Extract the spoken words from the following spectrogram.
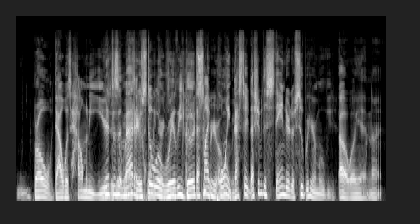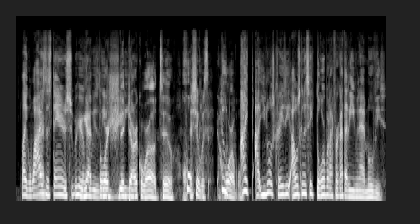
Bro, that was how many years? It doesn't ago, matter. like It was still a really good That's my point. movie. That's the, that should be the standard of superhero movies. Oh well, yeah, not. Like, why is the standard of superhero We got movies Thor: The Dark World too. Who- that shit was Dude, horrible. I, I, you know what's crazy? I was gonna say Thor, but I forgot that he even had movies.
